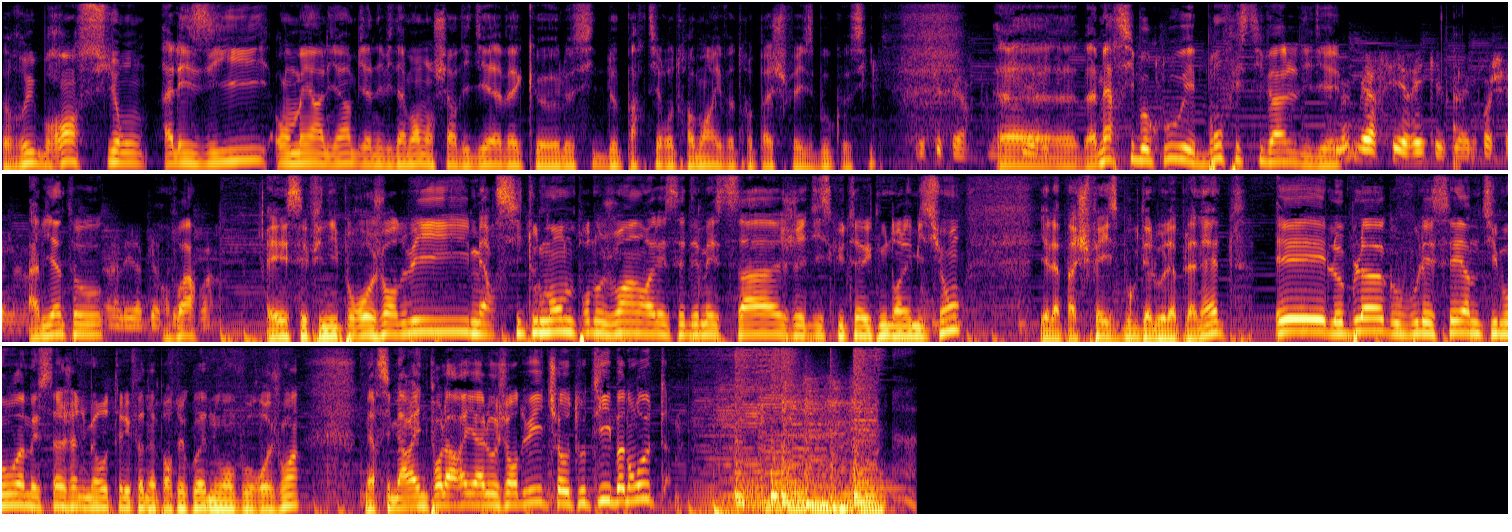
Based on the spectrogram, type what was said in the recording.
rue Brancion. Allez-y, on met un lien bien évidemment mon cher Didier avec euh, le site de Partir Autrement et votre page Facebook aussi. Super. Euh, bah, merci, beaucoup et bon festival Didier. Merci Eric et à la prochaine. À bientôt. Allez, à bientôt. Au revoir. Et c'est fini pour aujourd'hui. Merci tout le monde pour nous joindre, laisser des messages et discuter avec nous dans l'émission. Il y a la page Facebook d'Allo la planète et le blog où vous laissez un petit mot, un message, un numéro de téléphone, n'importe quoi. Nous on vous rejoint. Merci Marine pour la réal aujourd'hui. Ciao touti, bonne route.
